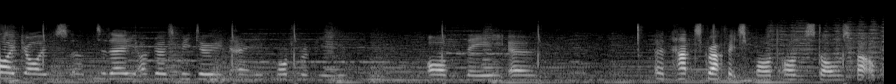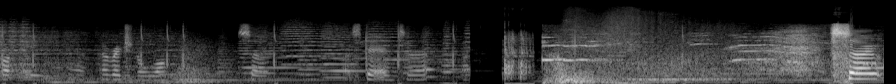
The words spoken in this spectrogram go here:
hi guys, um, today I'm going to be doing a mod review on the um, enhanced graphics mod on Star Wars Battlefront, the uh, original one. So, let's get into it. So,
